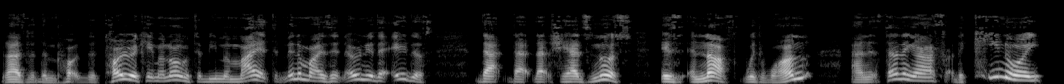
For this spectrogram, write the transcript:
And as the, the Torah came along to be mamayat, to minimize it, only the Edus that, that, that she has nus is enough with one, and it's telling us the kinoi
